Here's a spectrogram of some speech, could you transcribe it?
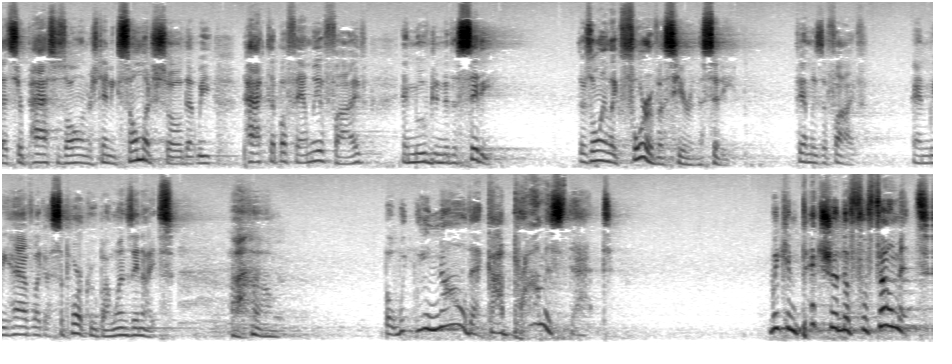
that surpasses all understanding, so much so that we packed up a family of five and moved into the city. There's only like four of us here in the city, families of five. And we have like a support group on Wednesday nights. Um, but we, we know that God promised that. We can picture the fulfillment.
